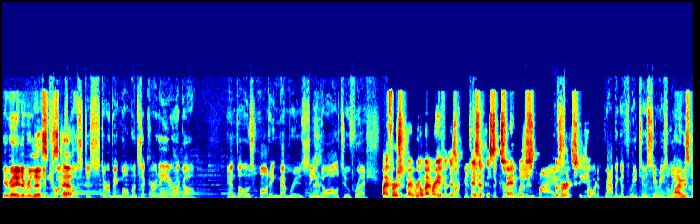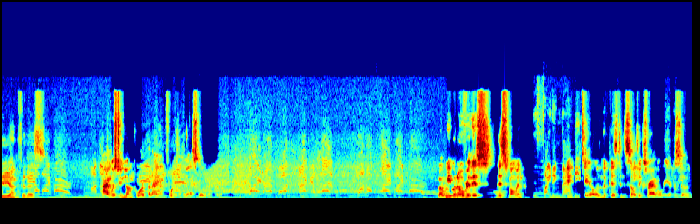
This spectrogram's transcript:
Get ready to relive some Detroit's stuff. most disturbing moments occurred a year ago. and those haunting memories seemed all too fresh. My first me- real memory of it as, Marcus as a Pistons fan was five, the Bird seconds steal. Short of grabbing a 3-2 series lead. I was too young for this. I was too young for it, but I unfortunately I still remember it. But we went over this this moment in detail in the Pistons Celtics rivalry episode.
